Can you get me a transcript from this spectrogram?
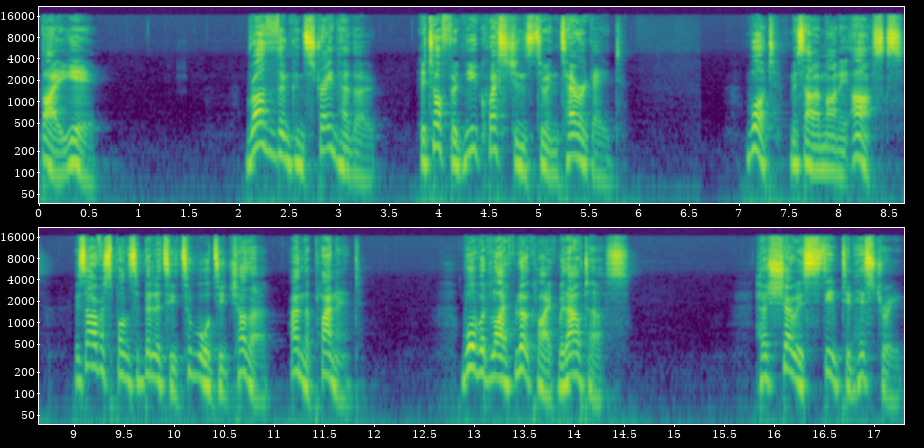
by a year. Rather than constrain her, though, it offered new questions to interrogate. What, Miss Alemani asks, is our responsibility towards each other and the planet? What would life look like without us? Her show is steeped in history,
